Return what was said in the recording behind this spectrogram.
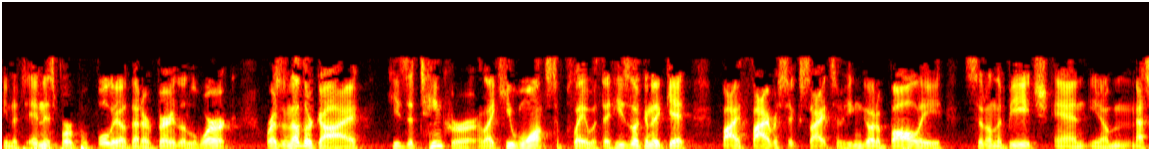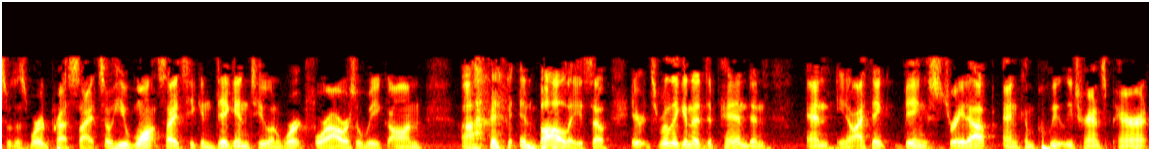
you know in his portfolio that are very little work. Whereas another guy, he's a tinkerer, like he wants to play with it. He's looking to get buy five or six sites so he can go to Bali, sit on the beach, and you know mess with his WordPress site. So he wants sites he can dig into and work four hours a week on uh, in Bali. So it's really going to depend and and you know, I think being straight up and completely transparent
